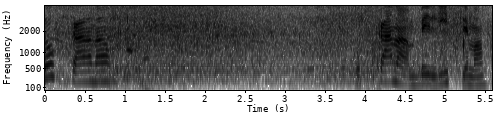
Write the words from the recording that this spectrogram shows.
Toscana. Toscana bellissima.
